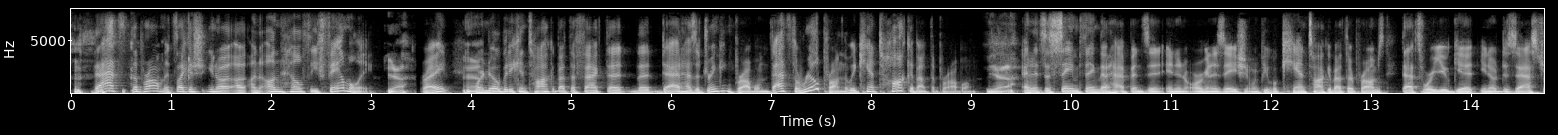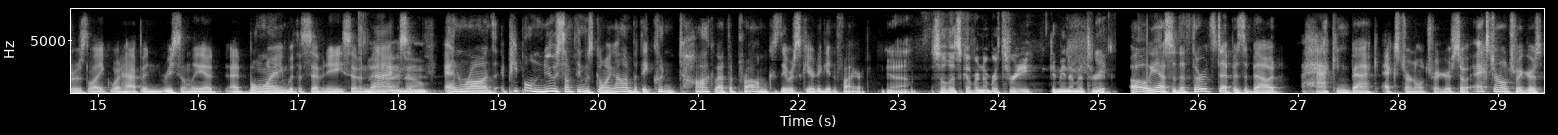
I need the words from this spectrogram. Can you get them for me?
That's the problem. It's like a you know a, an unhealthy family, Yeah. right? Yeah. Where nobody can talk about the fact that that dad has a drinking problem. That's the real problem that we can't talk about the problem. Yeah. And it's the same thing that happens in, in an organization when people can't talk about their problems. That's where you get, you know, disasters like what happened recently at, at Boeing with the 787 Yeah, Max and Enron's. People knew something was going on, but they couldn't talk about the problem because they were scared of getting fired. Yeah. So let's cover number three. Give me number three. Oh, yeah. So the third step is about hacking back external triggers. So external triggers,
